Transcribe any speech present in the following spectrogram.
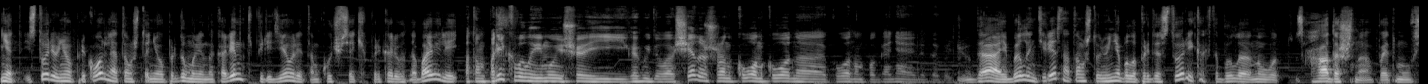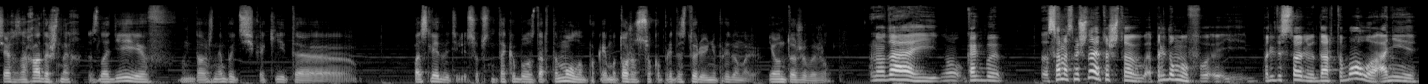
нет, история у него прикольная, о том, что они его придумали на коленке, переделали, там кучу всяких приколюх добавили. Потом приквелы ему еще и какой-то вообще даже он клон клона клоном погоняет. И такой, чё? Да, и было интересно о том, что у него не было предыстории, как-то было, ну вот, загадочно, поэтому у всех загадочных злодеев должны быть какие-то последователи. Собственно, так и было с Дартом Молом, пока ему тоже, сука, предысторию не придумали. И он тоже выжил. Ну да, и ну как бы самое смешное то, что придумав э, предысторию Дарта Мола, они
